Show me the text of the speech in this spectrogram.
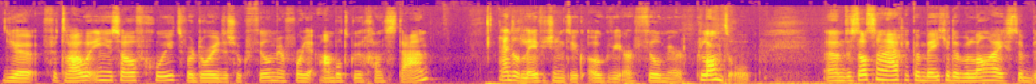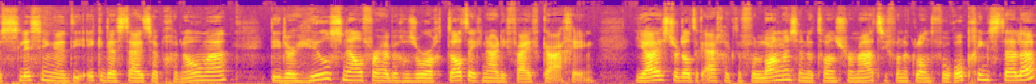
je vertrouwen in jezelf groeit, waardoor je dus ook veel meer voor je aanbod kunt gaan staan. En dat levert je natuurlijk ook weer veel meer klanten op. Um, dus dat zijn eigenlijk een beetje de belangrijkste beslissingen die ik destijds heb genomen, die er heel snel voor hebben gezorgd dat ik naar die 5K ging. Juist doordat ik eigenlijk de verlangens en de transformatie van de klant voorop ging stellen.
